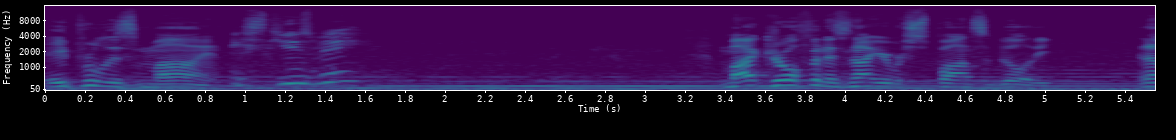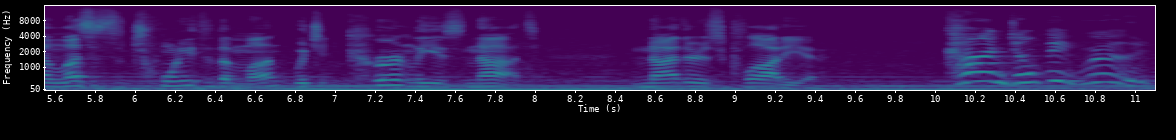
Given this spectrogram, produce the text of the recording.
April is mine. Excuse me? My girlfriend is not your responsibility. And unless it's the 20th of the month, which it currently is not, neither is Claudia. Khan, don't be rude.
